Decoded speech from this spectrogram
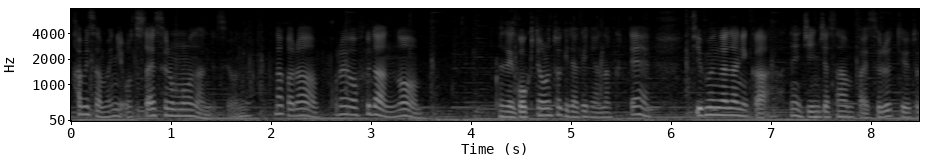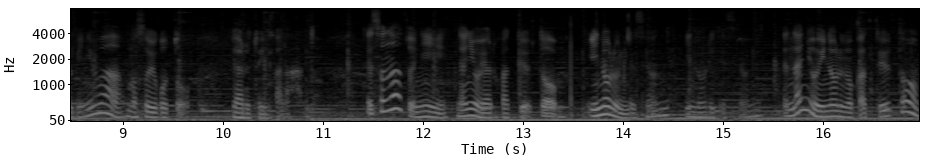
神様にお伝えするものなんですよね。だからこれは普段のご祈祷の時だけじゃなくて自分が何か、ね、神社参拝するっていう時には、まあ、そういうことをやるといいかなと。でその後に何をやるかっていうと祈るんですよね。祈りですよね。で何を祈るのかっていうと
